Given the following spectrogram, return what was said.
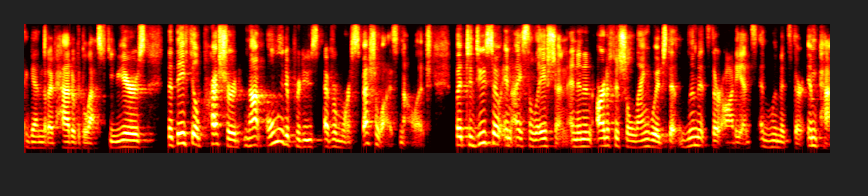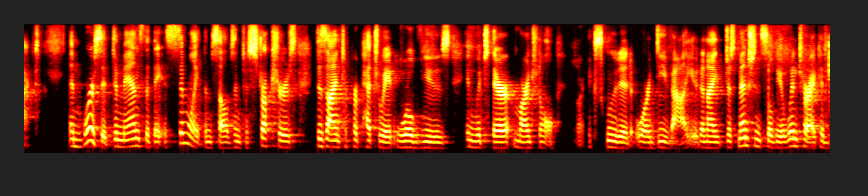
again that I've had over the last few years, that they feel pressured not only to produce ever more specialized knowledge, but to do so in isolation and in an artificial language that limits their audience and limits their impact. And worse, it demands that they assimilate themselves into structures designed to perpetuate worldviews in which they're marginal excluded or devalued. And I just mentioned Sylvia Wynter. I could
